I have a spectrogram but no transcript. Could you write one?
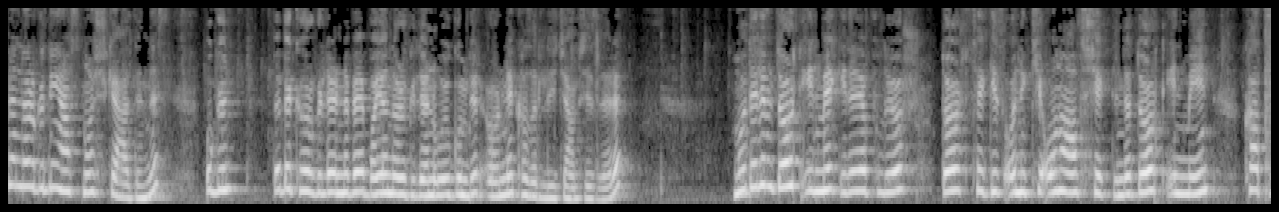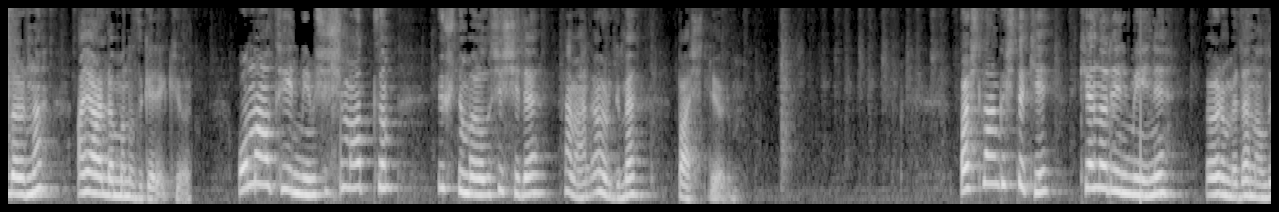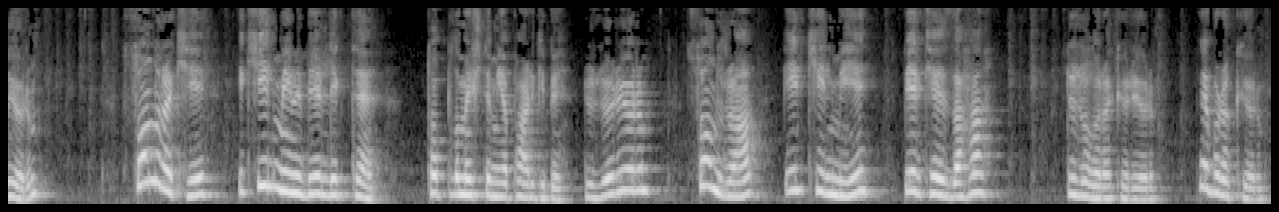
Fen örgü dünyasına hoş geldiniz. Bugün bebek örgülerine ve bayan örgülerine uygun bir örnek hazırlayacağım sizlere. Modelim 4 ilmek ile yapılıyor. 4, 8, 12, 16 şeklinde 4 ilmeğin katlarını ayarlamanız gerekiyor. 16 ilmeğimi şişime attım. 3 numaralı şiş ile hemen örgüme başlıyorum. Başlangıçtaki kenar ilmeğini örmeden alıyorum. Sonraki iki ilmeğimi birlikte toplama işlemi yapar gibi düz örüyorum. Sonra ilk ilmeği bir kez daha düz olarak örüyorum ve bırakıyorum.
